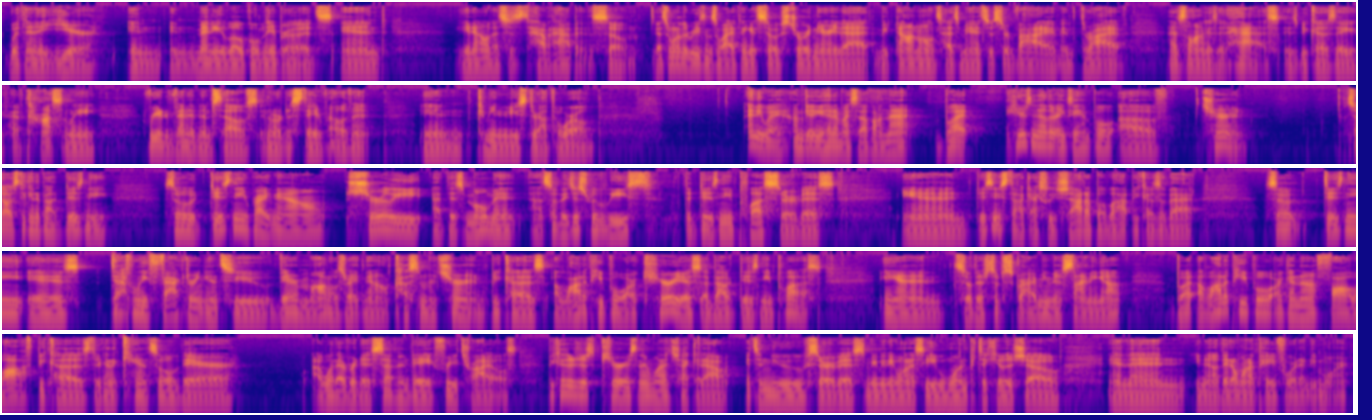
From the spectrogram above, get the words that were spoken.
within a year in in many local neighborhoods. And you know that's just how it happens. So that's one of the reasons why i think it's so extraordinary that mcdonald's has managed to survive and thrive as long as it has is because they have constantly reinvented themselves in order to stay relevant in communities throughout the world. Anyway, I'm getting ahead of myself on that, but here's another example of churn. So I was thinking about Disney. So Disney right now, surely at this moment, uh, so they just released the Disney Plus service, and Disney stock actually shot up a lot because of that. So Disney is definitely factoring into their models right now customer churn because a lot of people are curious about Disney Plus. And so they're subscribing, they're signing up, but a lot of people are going to fall off because they're going to cancel their uh, whatever it is, 7-day free trials because they're just curious and they want to check it out. It's a new service, maybe they want to see one particular show and then, you know, they don't want to pay for it anymore.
